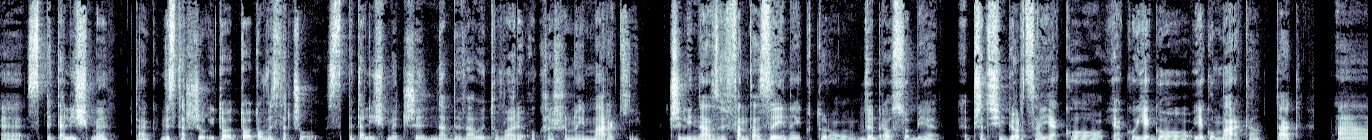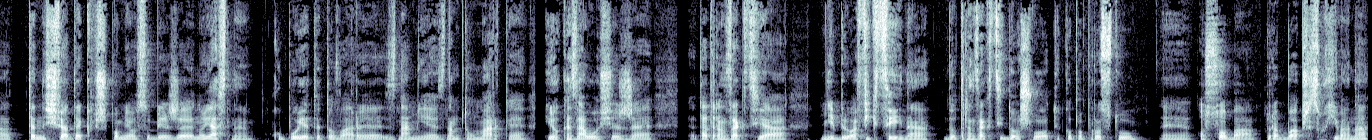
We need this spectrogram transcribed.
e, spytaliśmy tak? Wystarczyło, I to, to, to wystarczyło. Spytaliśmy, czy nabywały towary określonej marki, czyli nazwy fantazyjnej, którą wybrał sobie przedsiębiorca jako, jako jego, jego marka, tak? A ten świadek przypomniał sobie, że no jasne, kupuję te towary, znam je, znam tą markę i okazało się, że ta transakcja nie była fikcyjna, do transakcji doszło, tylko po prostu e, osoba, która była przesłuchiwana,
